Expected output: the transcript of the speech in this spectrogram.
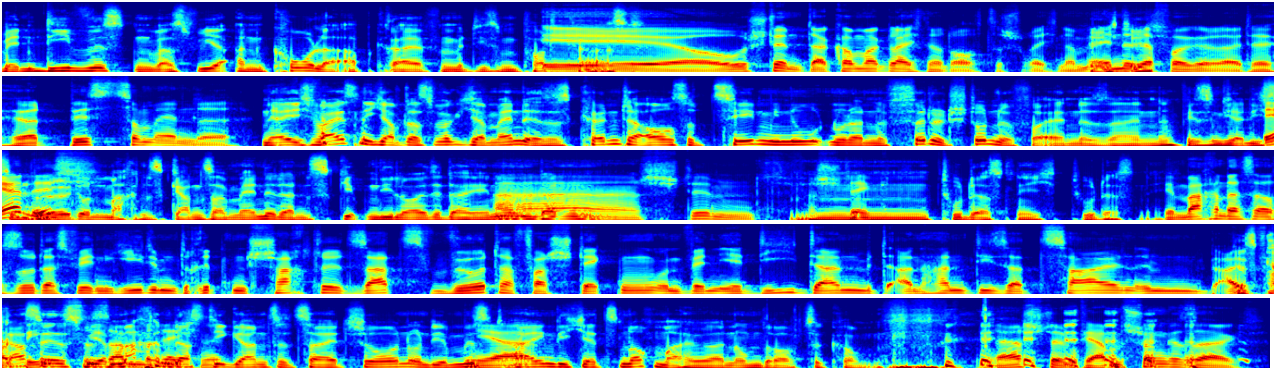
Wenn die wüssten, was wir an Kohle abgreifen mit diesem Podcast. Jo, stimmt, da kommen wir gleich noch drauf zu sprechen. Am Ende Richtig. der Folge, Leute. Hört bis zum Ende. Ja, ich weiß nicht, ob das wirklich am Ende ist. Es könnte auch so zehn Minuten oder eine Viertelstunde vor Ende sein. Ne? Wir sind ja nicht Ehrlich? so blöd und machen es ganz am Ende, dann skippen die Leute dahin und dann. Ah, stimmt. Versteckt. Mm, tu das nicht, tu das nicht. Wir machen das auch so, dass wir in jedem dritten Schachtelsatz Wörter verstecken und wenn ihr die dann mit anhand dieser Zahlen im Alphabet Das Krasse ist, wir machen das die ganze Zeit schon und ihr müsst Ja. eigentlich jetzt nochmal hören, um drauf zu kommen. Ja, stimmt, wir haben es schon gesagt.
